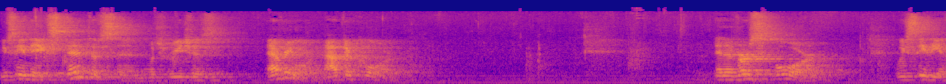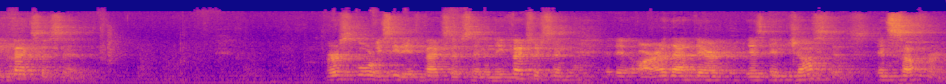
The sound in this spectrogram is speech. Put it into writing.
You see, the extent of sin, which reaches everyone at their core. And in verse 4, we see the effects of sin. Verse 4, we see the effects of sin. And the effects of sin are that there is injustice and suffering.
